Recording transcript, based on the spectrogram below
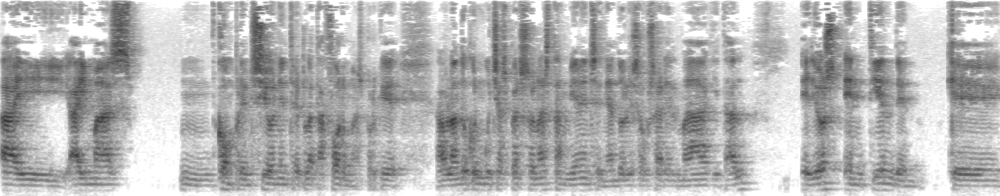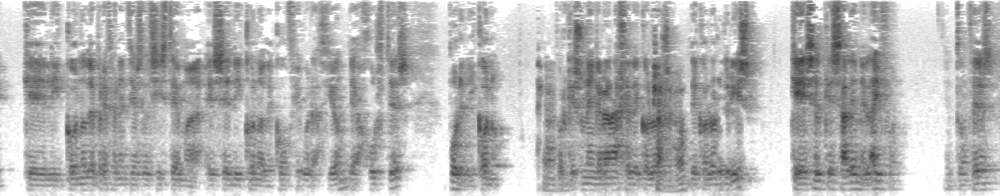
hay, hay más mm, comprensión entre plataformas, porque hablando con muchas personas también enseñándoles a usar el Mac y tal, ellos entienden que, que el icono de preferencias del sistema es el icono de configuración, de ajustes, por el icono porque es un engranaje de color, de color gris que es el que sale en el iPhone. Entonces,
